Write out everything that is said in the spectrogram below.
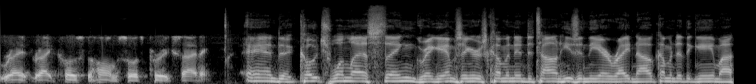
right right close to home. So it's pretty exciting. And uh, coach, one last thing: Greg Amsinger is coming into town. He's in the air right now, coming to the game. Uh,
